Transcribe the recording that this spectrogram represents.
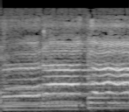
beragam.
